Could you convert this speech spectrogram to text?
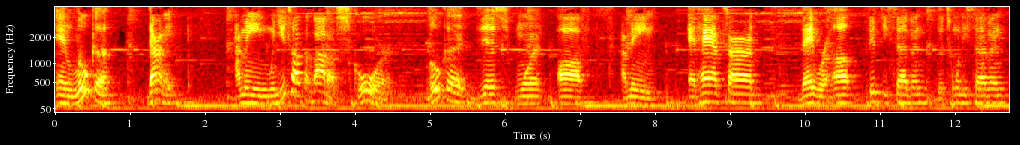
and Luka, Donnie. I mean, when you talk about a score, Luka just went off. I mean, at halftime, they were up 57 to 27,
